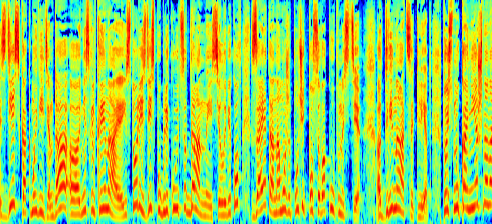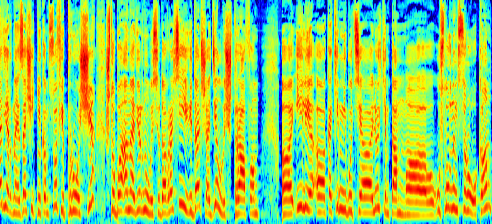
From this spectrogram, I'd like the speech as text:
Здесь, как мы видим, да, э, несколько иная история. Здесь публикуются данные силовиков. За это она может получить по совокупности 12 э, лет. То есть, ну, конечно, наверное, защитникам Софьи проще, чтобы она вернулась сюда в Россию и дальше отделалась штрафом или каким-нибудь легким там условным сроком.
